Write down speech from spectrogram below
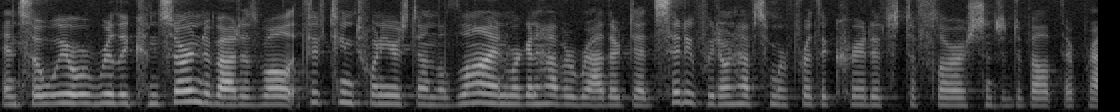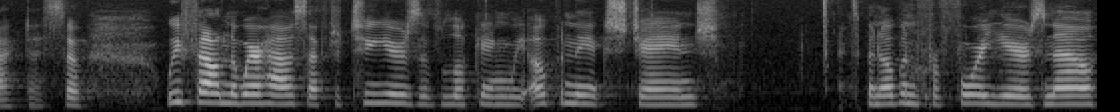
And so we were really concerned about as well, at 15, 20 years down the line, we're going to have a rather dead city if we don't have somewhere for the creatives to flourish and to develop their practice. So we found the warehouse after two years of looking. We opened the exchange. It's been open for four years now.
